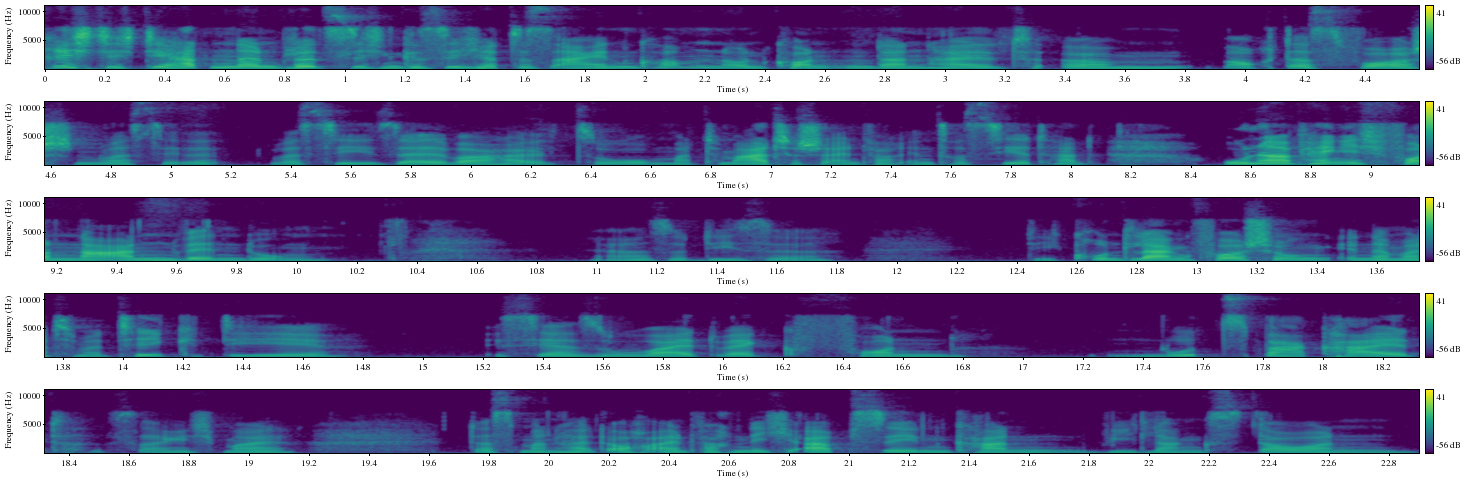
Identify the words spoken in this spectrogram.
Richtig, die hatten dann plötzlich ein gesichertes Einkommen und konnten dann halt ähm, auch das forschen, was sie, was sie selber halt so mathematisch einfach interessiert hat, unabhängig von einer Anwendung. Ja, also diese die Grundlagenforschung in der Mathematik, die ist ja so weit weg von Nutzbarkeit, sage ich mal, dass man halt auch einfach nicht absehen kann, wie lang es dauern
